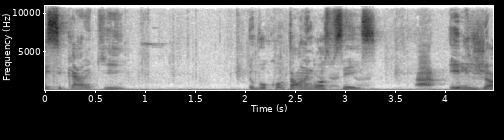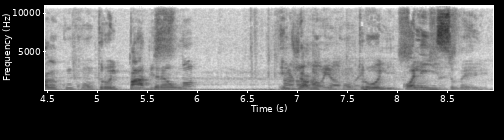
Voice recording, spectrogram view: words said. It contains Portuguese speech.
Esse cara aqui, eu vou contar um negócio pra vocês. Ele joga com controle padrão. Ele joga com controle. Olha isso, velho.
